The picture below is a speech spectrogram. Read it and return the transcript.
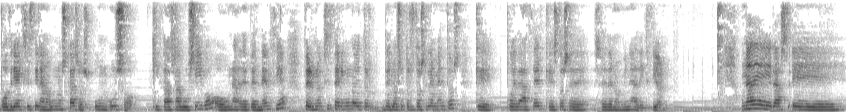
podría existir en algunos casos un uso quizás abusivo o una dependencia, pero no existe ninguno de los otros dos elementos que pueda hacer que esto se, se denomine adicción. Una de las eh,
